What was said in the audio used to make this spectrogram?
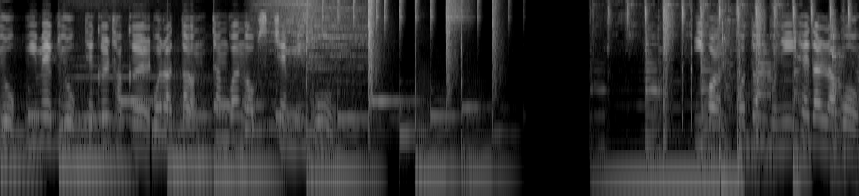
욕 위맥 욕 댓글 댓글 뭐라던 상관없어 재밌고 어떤 분이 해달라고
